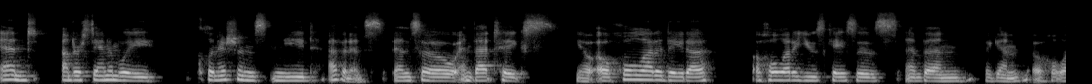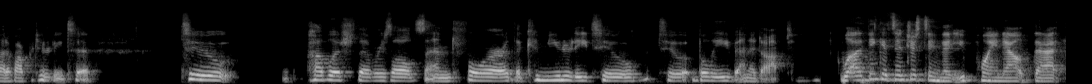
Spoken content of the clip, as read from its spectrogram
and understandably, clinicians need evidence. And so, and that takes, you know, a whole lot of data a whole lot of use cases and then again a whole lot of opportunity to to publish the results and for the community to to believe and adopt mm-hmm. Well, I think it's interesting that you point out that,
